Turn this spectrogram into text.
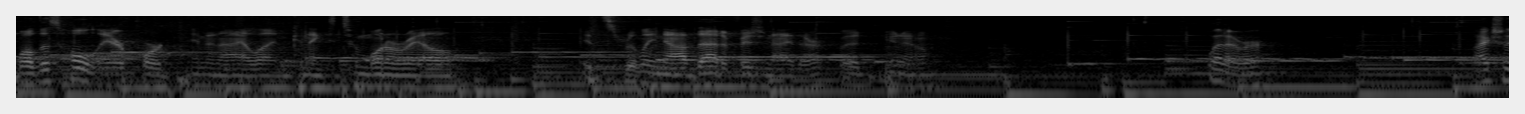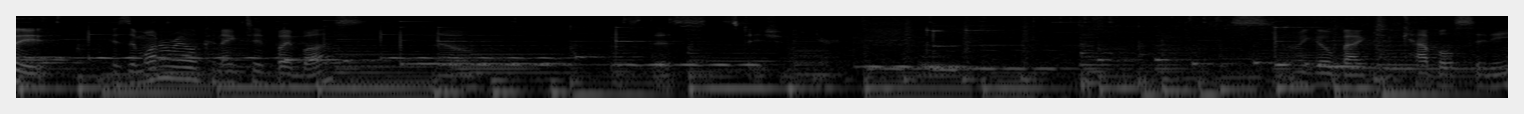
Well, this whole airport in an island connected to monorail, it's really not that efficient either. But you know, whatever. Actually, is the monorail connected by bus? No. It's this station here. So let me go back to Capital City.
